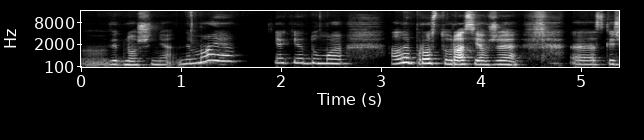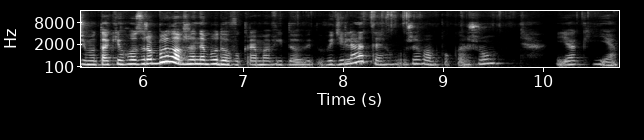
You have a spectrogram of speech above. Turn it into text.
е, відношення не має. як я думаю. Але просто раз я вже, е, скажімо так, його зробила, вже не буду в окреме відео виділяти, вже вам покажу, як є.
